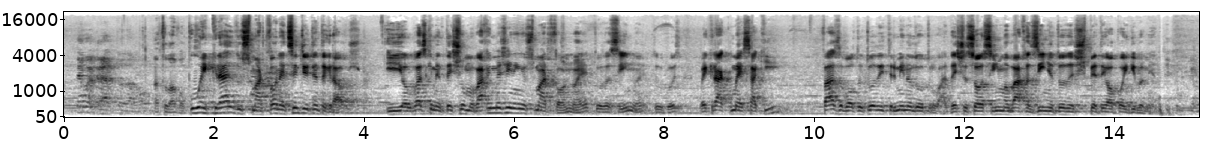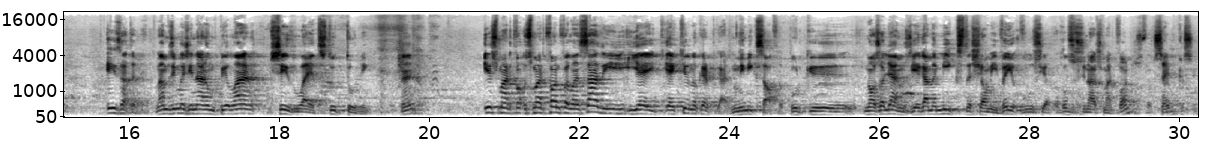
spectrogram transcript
A toda a volta. O ecrã do smartphone é de 180 graus e ele basicamente deixou uma barra. Imaginem o smartphone, não é? Todo assim, não é? Toda coisa. O ecrã começa aqui, faz a volta toda e termina do outro lado. Deixa só assim uma barrazinha toda XPTO para o equipamento. Exatamente. Vamos imaginar um pilar cheio de LEDs, tudo tuning. hã? E o smartphone, o smartphone foi lançado e, e é, é aqui onde eu quero pegar, no Mi Mix Alpha, porque nós olhamos e a gama Mix da Xiaomi veio revolucionar, os smartphones, certo? que sim.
